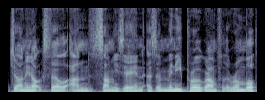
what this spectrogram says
Johnny Knoxville and Sami Zayn as a mini program for the Rumble.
